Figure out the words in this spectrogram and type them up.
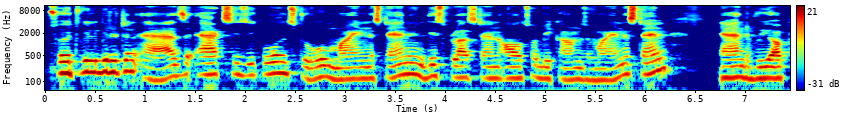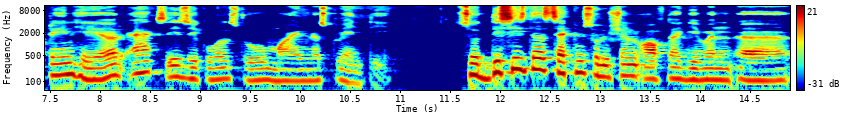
So it will be written as x is equals to minus 10 and this plus 10 also becomes minus 10 and we obtain here x is equals to minus 20 so this is the second solution of the given uh,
